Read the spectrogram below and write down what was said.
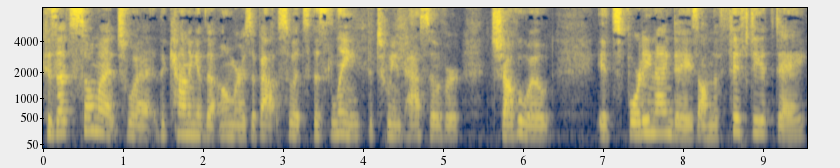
Because that's so much what the counting of the Omer is about. So it's this link between Passover, Shavuot. It's 49 days. On the 50th day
